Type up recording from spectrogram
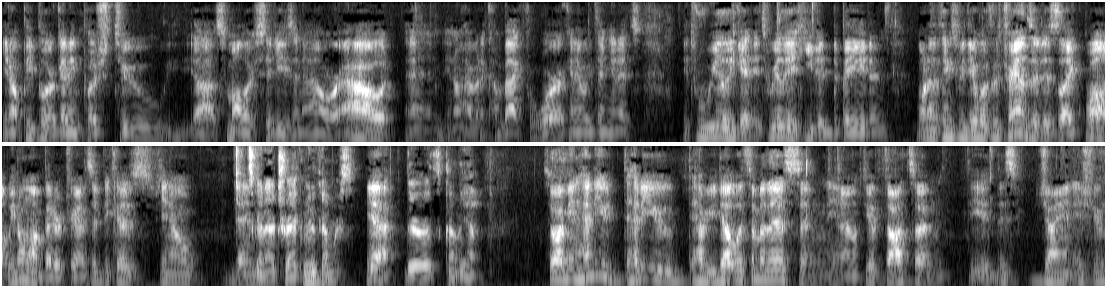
you know people are getting pushed to uh, smaller cities an hour out, and you know having to come back for work and everything, and it's it's really get it's really a heated debate, and one of the things we deal with with transit is like, well, we don't want better transit because you know then It's going to attract newcomers. yeah. There's, com- yeah. So I mean, how do you how do you have you dealt with some of this, and you know, do you have thoughts on the, this giant issue?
